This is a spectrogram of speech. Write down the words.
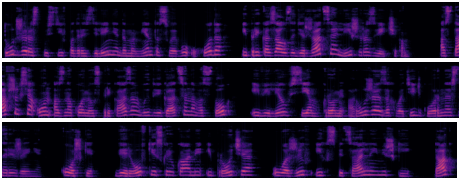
тут же распустив подразделение до момента своего ухода и приказал задержаться лишь разведчикам. Оставшихся он ознакомил с приказом выдвигаться на восток и велел всем, кроме оружия, захватить горное снаряжение кошки, веревки с крюками и прочее, уложив их в специальные мешки, так,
